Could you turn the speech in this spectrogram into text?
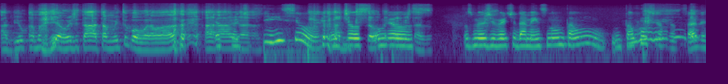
a, Bil, a Maria hoje tá, tá muito boa. Ela, a, a, difícil. Os meus, tá meus, os meus divertidamentos não estão não tão funcionando, sabe?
